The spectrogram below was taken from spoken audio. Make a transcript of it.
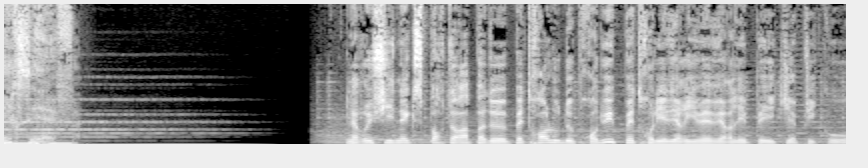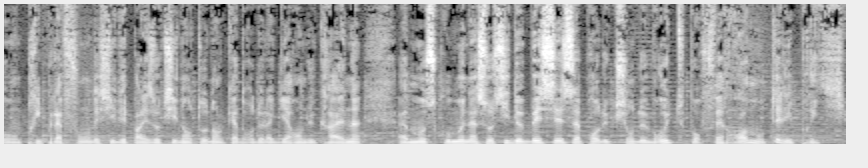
RCF. La Russie n'exportera pas de pétrole ou de produits pétroliers dérivés vers les pays qui appliquent au prix plafond décidé par les Occidentaux dans le cadre de la guerre en Ukraine. Moscou menace aussi de baisser sa production de brut pour faire remonter les prix.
